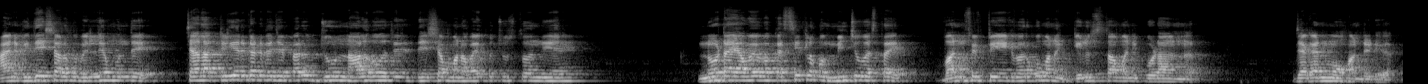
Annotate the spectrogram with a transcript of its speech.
ఆయన విదేశాలకు వెళ్ళే ముందే చాలా క్లియర్ కట్గా చెప్పారు జూన్ నాలుగవ తేదీ దేశం మన వైపు చూస్తోంది అని. నూట యాభై ఒక్క సీట్లకు మించి వస్తాయి వన్ ఫిఫ్టీ ఎయిట్ వరకు మనం గెలుస్తామని కూడా అన్నారు జగన్మోహన్ రెడ్డి గారు.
